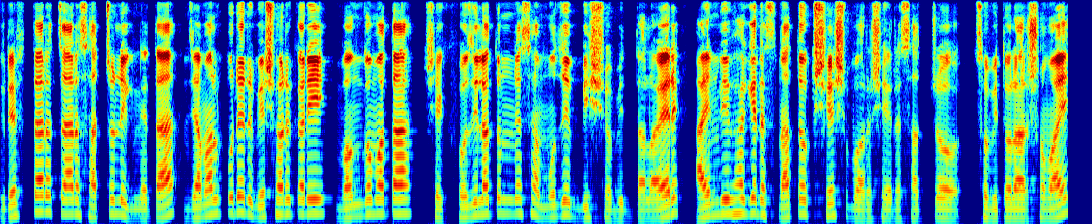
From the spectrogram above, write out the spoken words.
গ্রেফতার চার ছাত্রলীগ নেতা জামালপুরের বেসরকারি বঙ্গমাতা শেখ ফজিলাতুন্নেসা মুজিব বিশ্ববিদ্যালয়ের আইন বিভাগের স্নাতক শেষ বর্ষের ছাত্র। ছবি তোলার সময়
